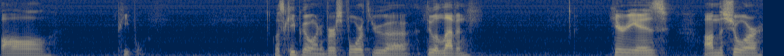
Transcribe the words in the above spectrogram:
all people. Let's keep going in verse 4 through, uh, through 11. Here he is on the shore.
